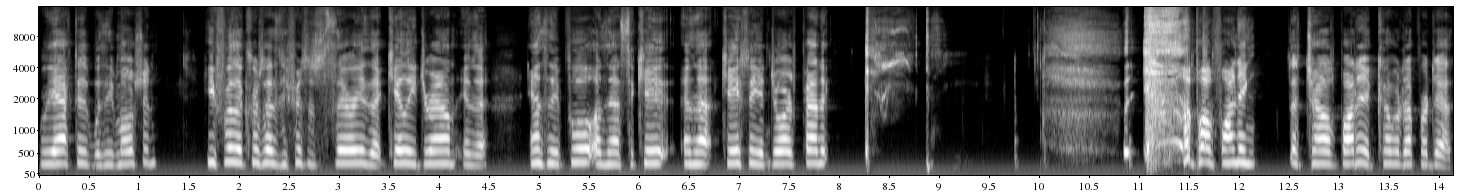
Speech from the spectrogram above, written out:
reacted with emotion, he further criticized the defense's theory that Caylee drowned in the Anthony pool and, and that Casey and George panicked upon finding the child's body and covered up her death.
